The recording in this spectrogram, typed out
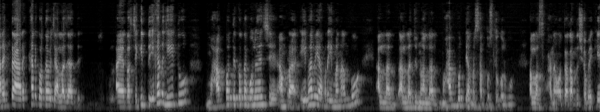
আরেকটা, আরেকখানে কথা হচ্ছে আল্লাহ যা আয়াত আছে কিন্তু এখানে যেহেতু মহাব্বতের কথা বলা হয়েছে, আমরা এইভাবে আমরা ইমান আনব, আল্লাহ, আল্লাহর জন্য আল্লাহর মহাব্বতকে আমরা সাব্যস্ত করব। আল্লাহ সুবহানাহু আমাদের সবাইকে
